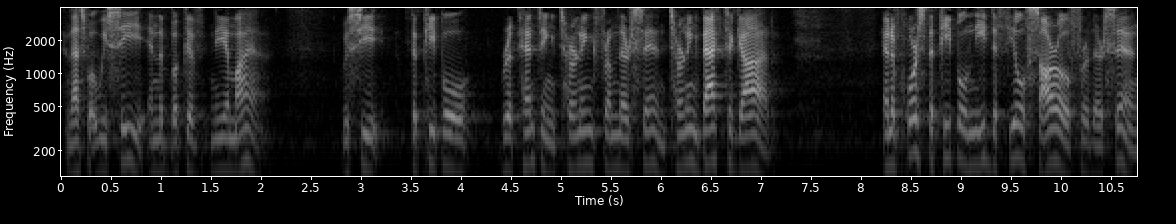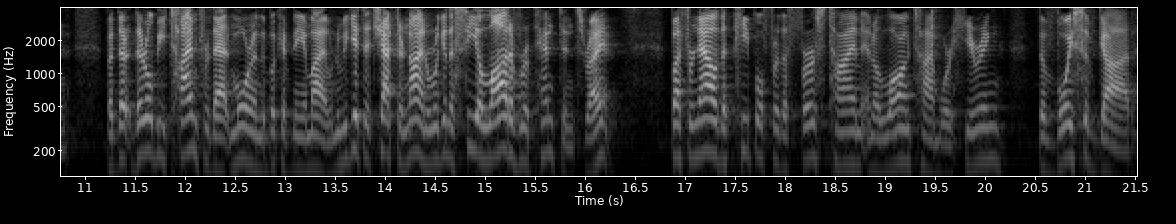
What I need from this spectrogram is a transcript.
And that's what we see in the book of Nehemiah. We see the people repenting, turning from their sin, turning back to God. And of course, the people need to feel sorrow for their sin. But there will be time for that more in the book of Nehemiah. When we get to chapter 9, we're going to see a lot of repentance, right? But for now, the people, for the first time in a long time, were hearing the voice of God.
